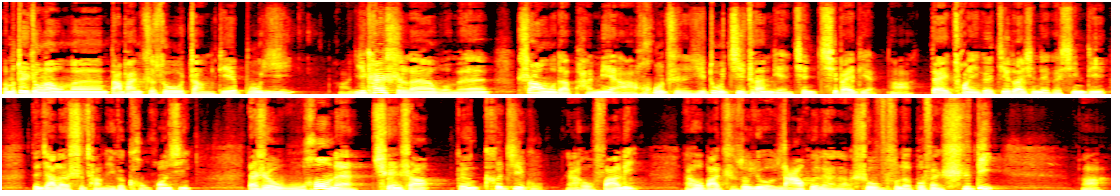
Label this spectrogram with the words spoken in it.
那么最终呢，我们大盘指数涨跌不一啊。一开始呢，我们上午的盘面啊，沪指一度击穿两千七百点啊，再创一个阶段性的一个新低，增加了市场的一个恐慌性。但是午后呢，券商跟科技股然后发力。然后把指数又拉回来了，收复了部分失地，啊，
